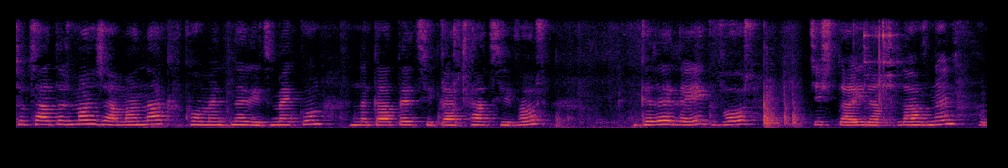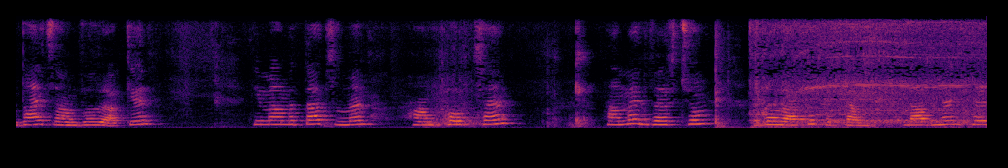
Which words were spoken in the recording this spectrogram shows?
ցուցադրման ժամանակ կոմենտներից մեկում նկատեցի, կարդացի, որ գրել էիք, որ ճիշտ է իրանք լավն են, բայց անվորակ են։ Հիմա մտածում եմ համ փորձեմ, համ էլ վերջում որակը կտամ, լավն են թե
